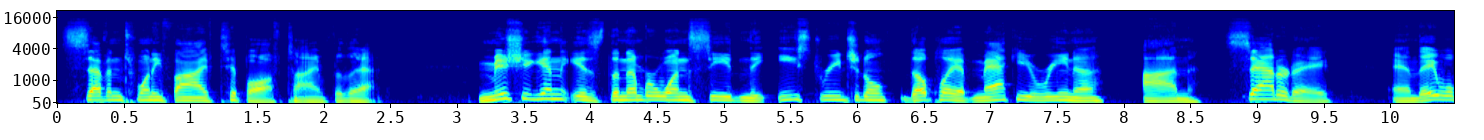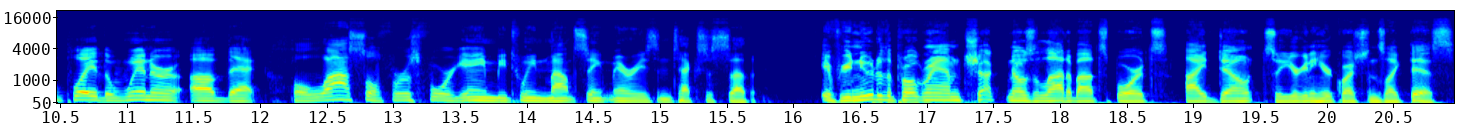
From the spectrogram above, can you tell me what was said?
725 tip off time for that. Michigan is the number one seed in the East Regional. They'll play at Mackey Arena on Saturday, and they will play the winner of that colossal first four game between Mount St. Mary's and Texas Southern. If you're new to the program, Chuck knows a lot about sports. I don't, so you're going to hear questions like this.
